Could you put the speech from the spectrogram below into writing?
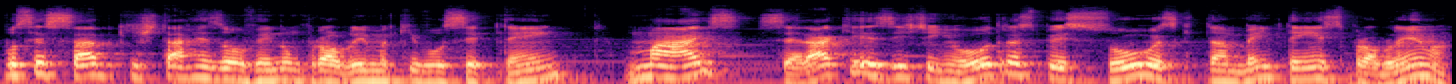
Você sabe que está resolvendo um problema que você tem, mas será que existem outras pessoas que também têm esse problema?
